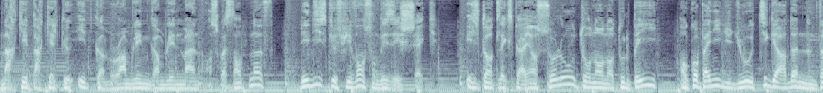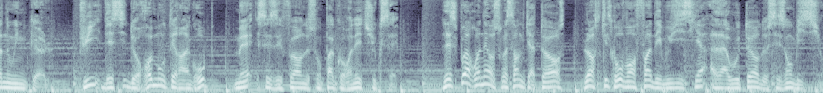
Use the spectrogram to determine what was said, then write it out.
marquées par quelques hits comme Ramblin' Gamblin' Man en 69, les disques suivants sont des échecs. Il tente l'expérience solo, tournant dans tout le pays, en compagnie du duo T. Garden and Van Winkle, puis décide de remonter un groupe, mais ses efforts ne sont pas couronnés de succès. L'espoir renaît en 74 lorsqu'il trouve enfin des musiciens à la hauteur de ses ambitions.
